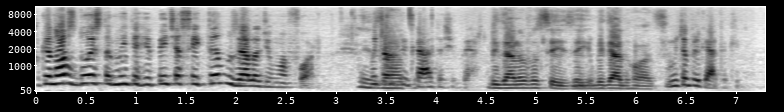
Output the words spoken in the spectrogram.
Porque nós dois também, de repente, aceitamos ela de uma forma. Exato. Muito obrigada, Gilberto. Obrigado a vocês aí. Obrigado, Rosa. Muito obrigada, querido.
